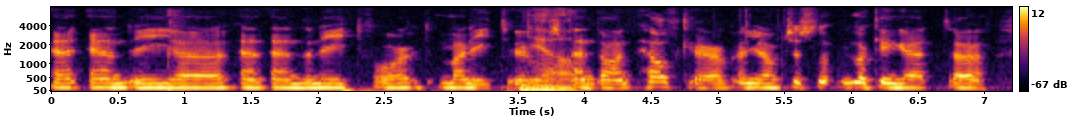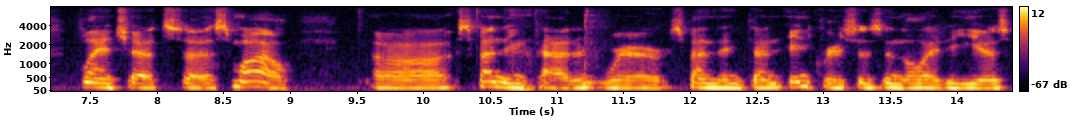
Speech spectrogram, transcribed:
and, and the uh, and, and, the need for money to yeah. spend on healthcare. And you know, just looking at uh, Blanchett's uh, smile uh, spending pattern where spending then increases in the later years,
